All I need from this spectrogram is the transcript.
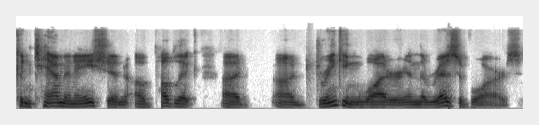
contamination of public uh, uh, drinking water in the reservoirs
